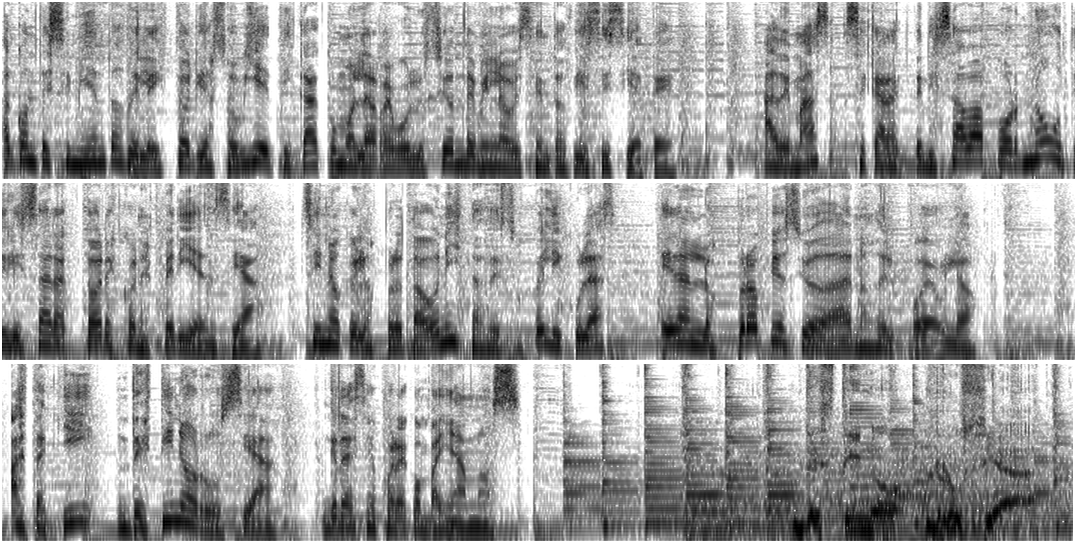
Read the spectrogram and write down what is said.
acontecimientos de la historia soviética como la Revolución de 1917. Además, se caracterizaba por no utilizar actores con experiencia, sino que los protagonistas de sus películas eran los propios ciudadanos del pueblo. Hasta aquí, Destino Rusia. Gracias por acompañarnos. Destino Rusia.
